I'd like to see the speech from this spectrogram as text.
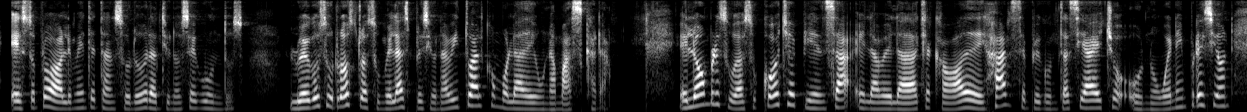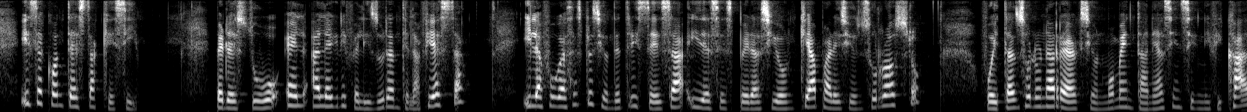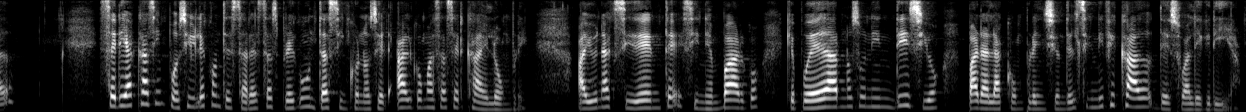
Esto probablemente tan solo durante unos segundos. Luego su rostro asume la expresión habitual como la de una máscara. El hombre sube a su coche, piensa en la velada que acaba de dejar, se pregunta si ha hecho o no buena impresión y se contesta que sí. Pero ¿estuvo él alegre y feliz durante la fiesta? ¿Y la fugaz expresión de tristeza y desesperación que apareció en su rostro? ¿Fue tan solo una reacción momentánea sin significado? Sería casi imposible contestar a estas preguntas sin conocer algo más acerca del hombre. Hay un accidente, sin embargo, que puede darnos un indicio para la comprensión del significado de su alegría.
